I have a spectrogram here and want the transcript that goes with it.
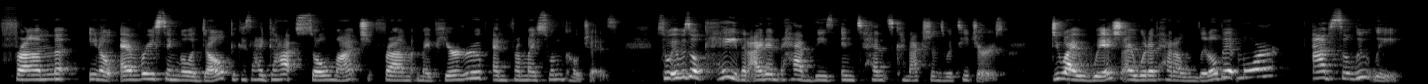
from you know every single adult because I got so much from my peer group and from my swim coaches. So it was okay that I didn't have these intense connections with teachers. Do I wish I would have had a little bit more? Absolutely.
